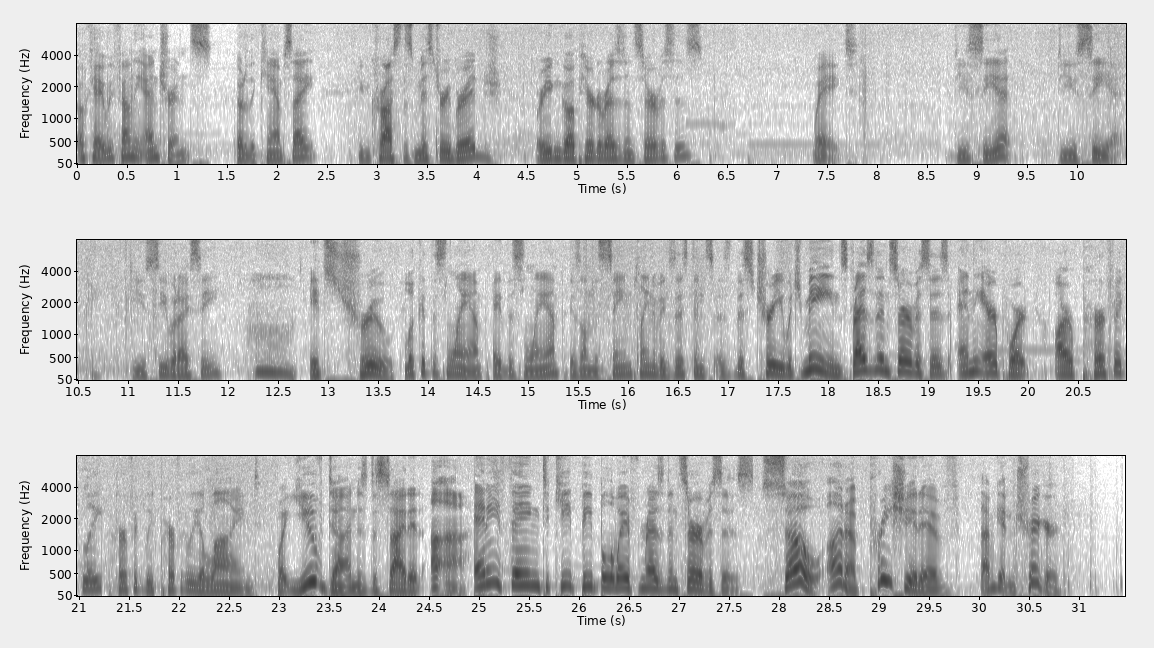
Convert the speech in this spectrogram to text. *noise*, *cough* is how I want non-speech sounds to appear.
okay, we found the entrance. Go to the campsite. You can cross this mystery bridge, or you can go up here to resident services. Wait. Do you see it? Do you see it? Do you see what I see? *gasps* it's true. Look at this lamp. Okay, this lamp is on the same plane of existence as this tree, which means resident services and the airport are perfectly, perfectly, perfectly aligned. What you've done is decided, uh-uh, anything to keep people away from resident services. So unappreciative. I'm getting triggered.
